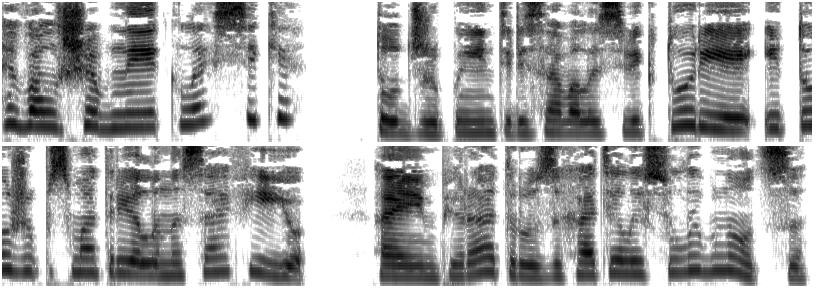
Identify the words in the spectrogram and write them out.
«Волшебные классики?» Тут же поинтересовалась Виктория и тоже посмотрела на Софию, а императору захотелось улыбнуться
